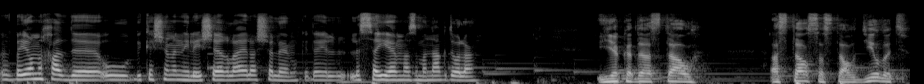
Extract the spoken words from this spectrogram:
וביום אחד אה, הוא бикеш ממני להישאר לילה שלם כדי לסיים הזמנה גדולה. И я когда стал, остался, стал делать,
